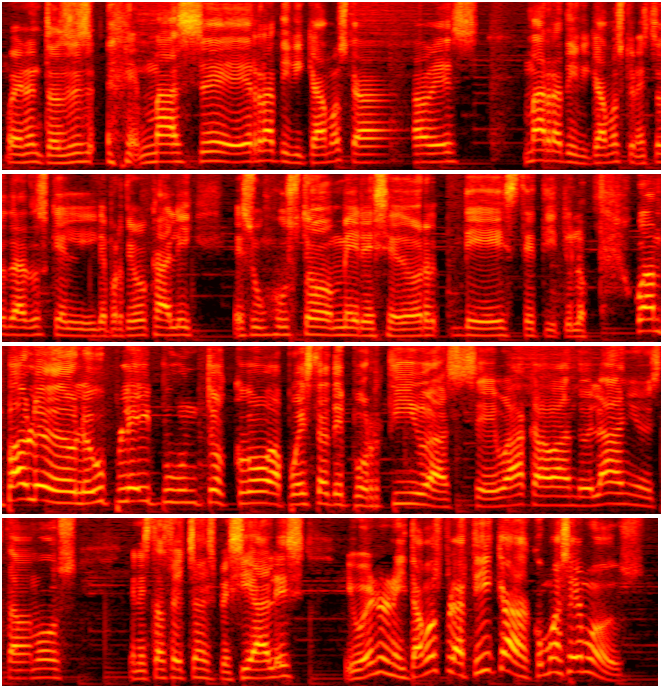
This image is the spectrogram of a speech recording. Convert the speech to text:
Bueno, entonces más eh, ratificamos cada vez más ratificamos con estos datos que el Deportivo Cali es un justo merecedor de este título. Juan Pablo de wplay.co, apuestas deportivas, se va acabando el año, estamos en estas fechas especiales. Y bueno, necesitamos platica, ¿cómo hacemos?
